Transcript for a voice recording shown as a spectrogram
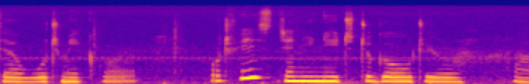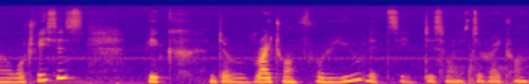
the watchmaker watch face. Then you need to go to your uh, watch faces. Pick the right one for you. Let's say this one is the right one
